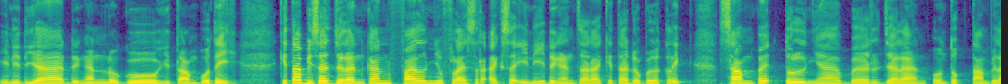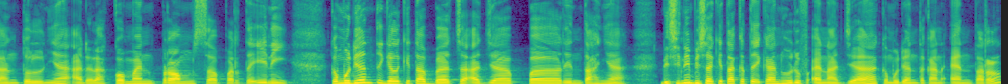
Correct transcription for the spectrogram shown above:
Ini dia dengan logo hitam putih. Kita bisa jalankan file New Flasher X ini dengan cara kita double klik sampai toolnya berjalan. Untuk tampilan toolnya adalah command prompt seperti ini. Kemudian tinggal kita baca aja perintahnya. Di sini bisa kita ketikkan huruf N aja, kemudian tekan enter.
